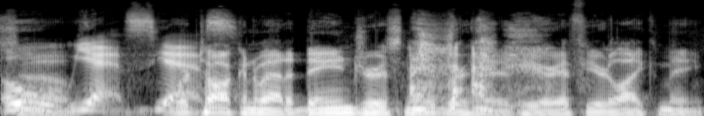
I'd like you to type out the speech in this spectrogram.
Oh, so yes, We're talking about a dangerous neighborhood here if you're like me.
